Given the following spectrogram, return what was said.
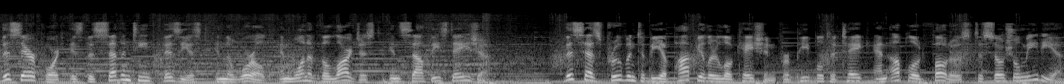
This airport is the 17th busiest in the world and one of the largest in Southeast Asia. This has proven to be a popular location for people to take and upload photos to social media.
